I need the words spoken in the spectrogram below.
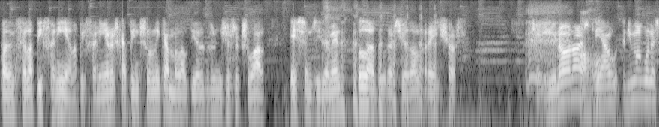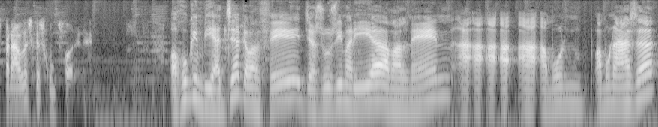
poden fer l'epifania. L'epifania no és cap insult ni cap malaltia de transmissió sexual, és senzillament l'adoració dels reixos. Sí, no, no, Ojo. que hi ha, tenim algunes paraules que es confonen. Eh? Ojo, quin viatge que van fer Jesús i Maria amb el nen a, a, a, a, a, amb, un, amb una asa,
